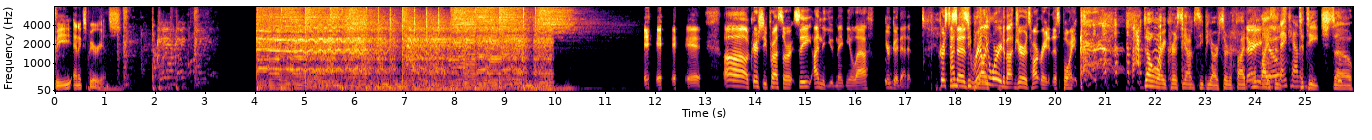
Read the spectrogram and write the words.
be an experience. oh, Christy Pressler. See, I knew you'd make me laugh. You're good at it. Christy I'm says, CPR. really worried about Jared's heart rate at this point. Don't worry, Christy. I'm CPR certified There and licensed Thank to teach. So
